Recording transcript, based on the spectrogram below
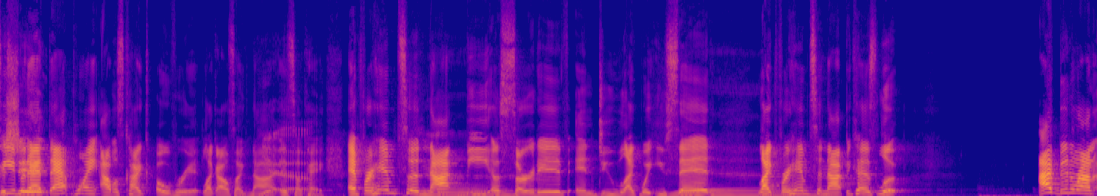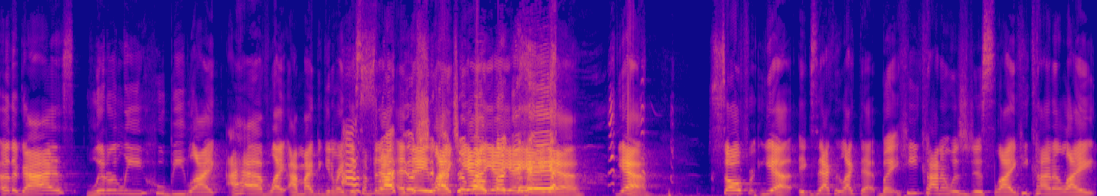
see, but at that point, I was like over it. Like I was like, nah, it's okay. And for him to not be assertive and do like what you said, like for him to not, because look, I've been around other guys, literally, who be like, I have like, I might be getting ready to get I'll something out, and they like, your yeah, yeah, yeah, yeah, yeah, yeah. So for yeah, exactly like that. But he kind of was just like, he kind of like,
